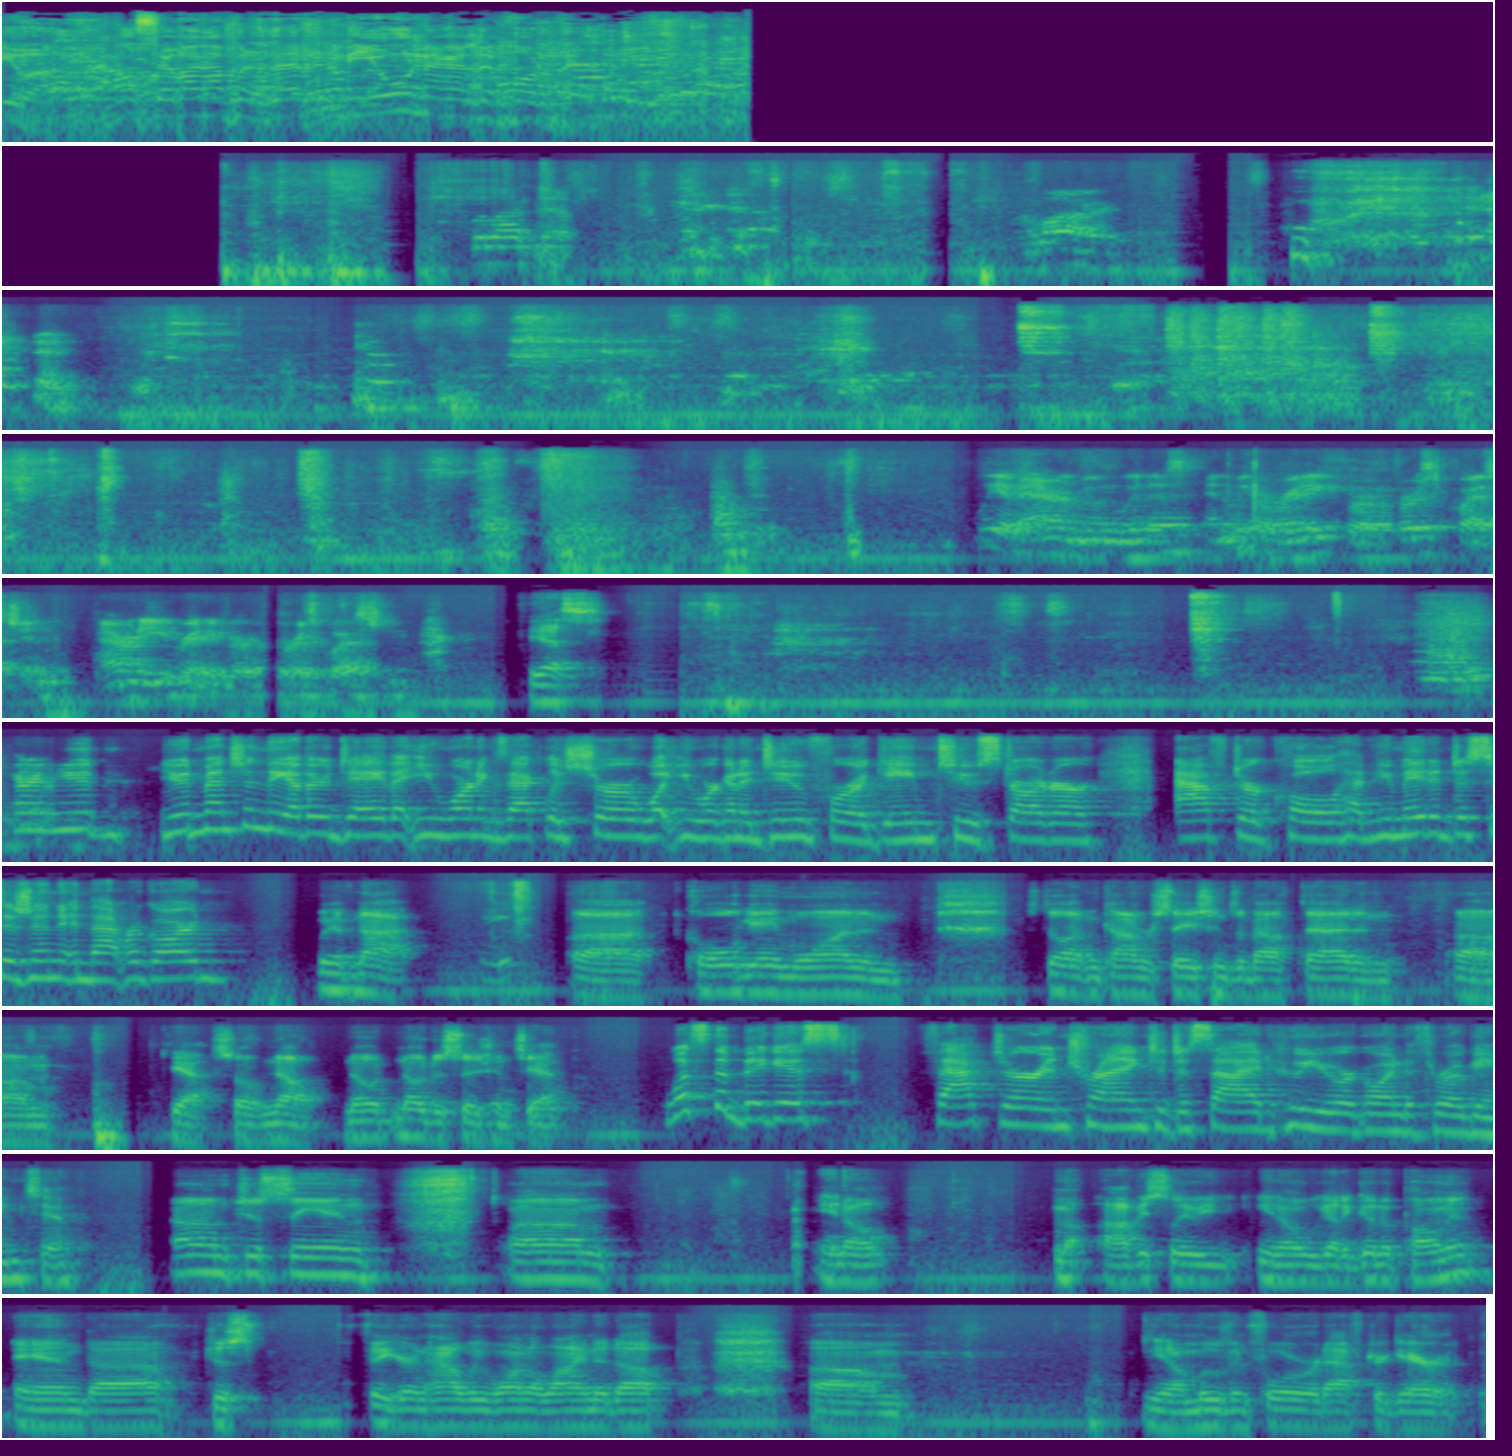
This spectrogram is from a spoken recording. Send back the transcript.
We have Aaron Boone with us, and we are ready for our first question. Aaron, are you ready for our first question? Yes. Aaron, you you had mentioned the other day that you weren't exactly sure what you were going to do for a game two starter after Cole. Have you made a decision in that regard? We have not. Uh, Cole game one and still having conversations about that. And um, yeah, so no, no, no decisions yet. What's the biggest factor in trying to decide who you are going to throw game to? Um, just seeing, um, you know, obviously, you know, we got a good opponent and uh, just figuring how we want to line it up, um, you know, moving forward after Gerrit.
